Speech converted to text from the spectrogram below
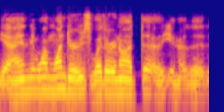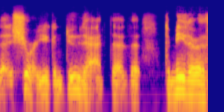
yeah, and one wonders whether or not uh, you know the, the, sure you can do that. The, the to me the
